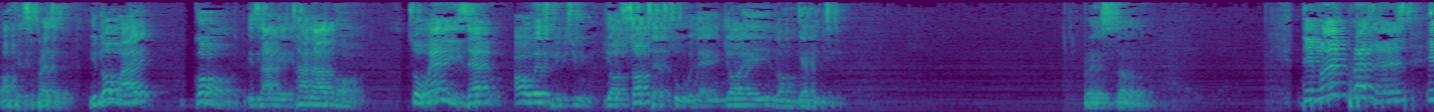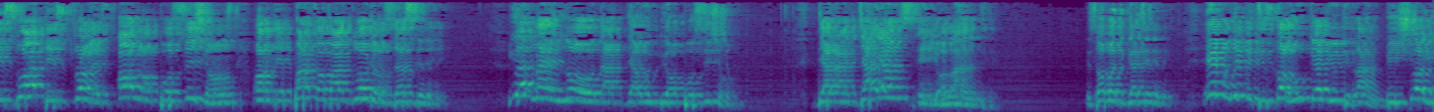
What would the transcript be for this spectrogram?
of His presence. You know why? God is an eternal God. So when He's there, always with you, your success too will enjoy longevity. Praise the Lord. Divine presence is what destroys all oppositions on the path of our glorious destiny. You and I know that there will be opposition. There are giants in your land. Is somebody getting it? Even if it is God who gave you the land, be sure you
